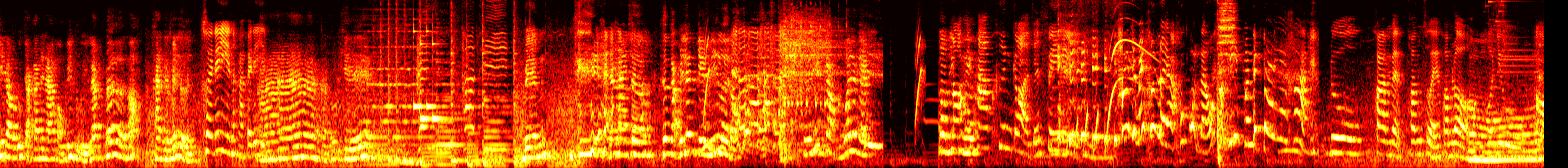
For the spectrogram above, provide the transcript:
ที่เรารู้จักกันในนามของพี่หลุยส์แรปเตอร์เนาะทันกันไหมเอ่ยเคยได้ยินค่ะเคยได้ยิน อ่าโอเคเห็นท่าทีเบนยังไงเธอเธอกลับไปเล่นเกมนี้เลยเหรอเธอรีบกลับหรือว่ายังไงตอนนี้รอคืให้อภาพขึ้นก่อนเจสซี่ ภาพยังไม่ขึ้นเลยอะเขากดแล้วค่ะพี่มันไม่แฟร์อะค่ะ ดูความแบบความสวยความหล่อของคนอยู่อ๋อ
